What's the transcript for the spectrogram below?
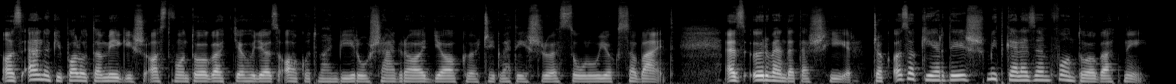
Az elnöki palota mégis azt fontolgatja, hogy az alkotmánybíróságra adja a költségvetésről szóló jogszabályt. Ez örvendetes hír, csak az a kérdés, mit kell ezen fontolgatni?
